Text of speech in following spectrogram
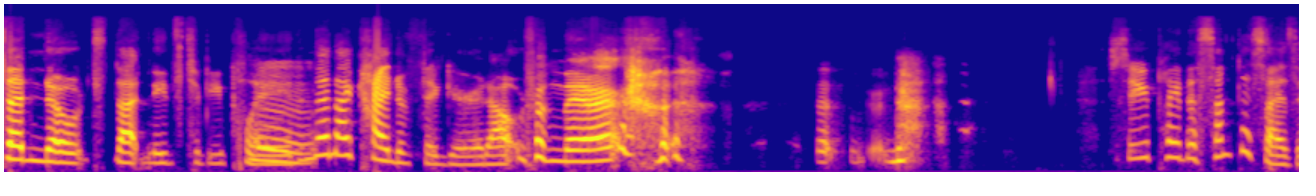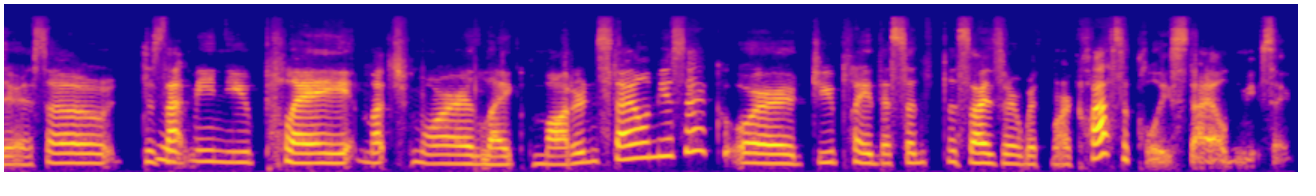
the note that needs to be played, Mm. and then I kind of figure it out from there. That's good. So you play the synthesizer. So does Hmm. that mean you play much more like modern style music, or do you play the synthesizer with more classically styled music?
